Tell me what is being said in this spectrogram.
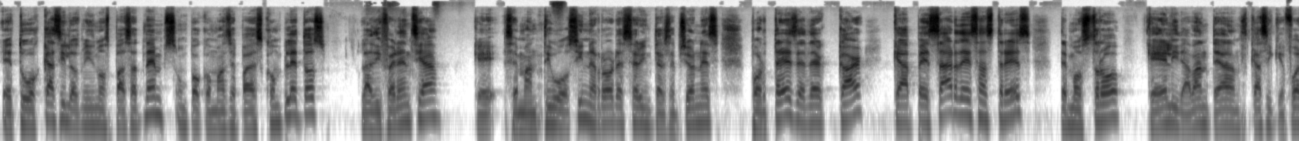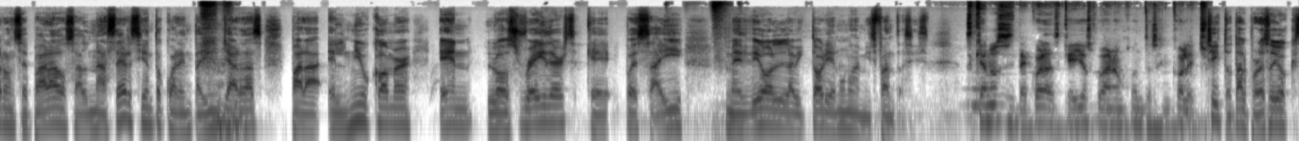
Eh, tuvo casi los mismos pass attempts, un poco más de pases completos. La diferencia, que se mantuvo sin errores, cero intercepciones por tres de Derek Carr, que a pesar de esas tres demostró que él y Davante Adams casi que fueron separados al nacer, 141 yardas para el newcomer en los Raiders, que pues ahí me dio la victoria en uno de mis fantasies. Es que no sé si te acuerdas que ellos jugaron juntos en college. Sí, total, por eso digo que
